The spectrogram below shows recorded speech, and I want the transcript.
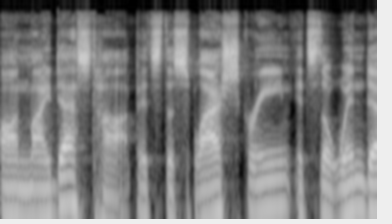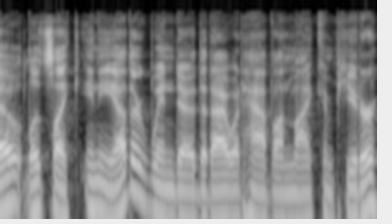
on my desktop. It's the splash screen, it's the window. It looks like any other window that I would have on my computer.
